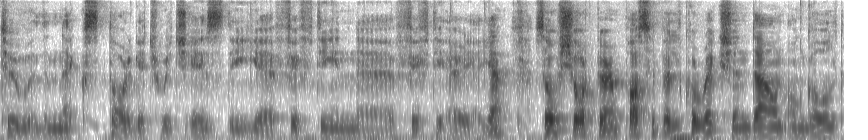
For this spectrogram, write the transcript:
to the next target which is the uh, 1550 uh, area yeah? So short term possible correction down on gold.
